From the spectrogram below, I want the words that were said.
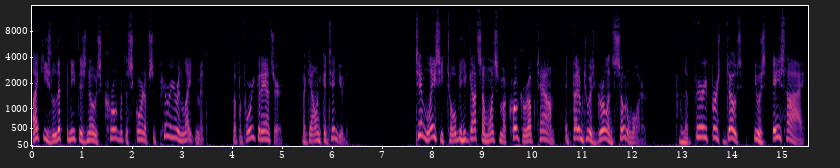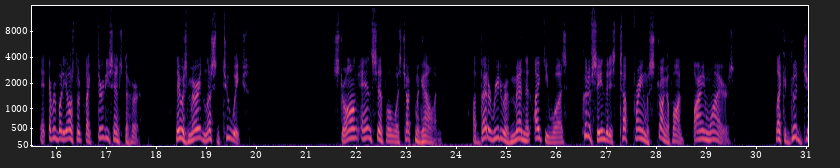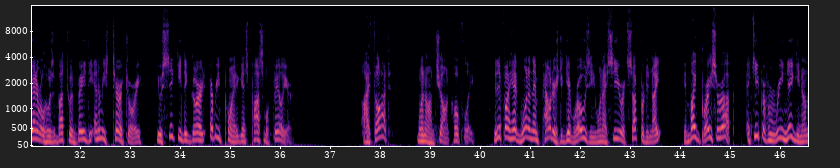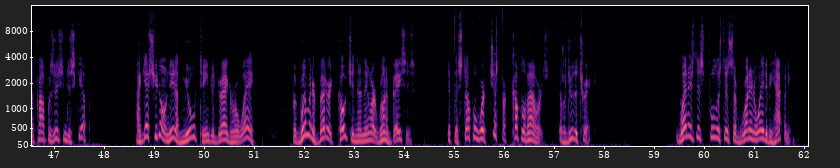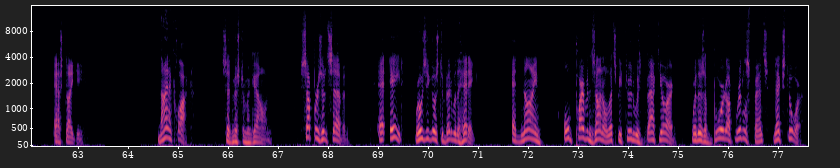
Ikey's lip beneath his nose curled with the scorn of superior enlightenment, but before he could answer, McGowan continued. Tim Lacey told me he got some once from a croaker uptown and fed 'em to his girl in soda water. From the very first dose he was ace high, and everybody else looked like thirty cents to her. They was married in less than two weeks. Strong and simple was Chunk McGowan. A better reader of men than Ikey was could have seen that his tough frame was strung upon fine wires. Like a good general who was about to invade the enemy's territory, he was seeking to guard every point against possible failure. I thought, went on Chunk hopefully, that if I had one of them powders to give Rosie when I see her at supper tonight, it might brace her up and keep her from reneging on the proposition to skip. I guess you don't need a mule team to drag her away, but women are better at coaching than they are at running bases. If the stuff will work just for a couple of hours, it'll do the trick. When is this foolishness of running away to be happening? asked Ikey. Nine o'clock, said Mr. McGowan. Supper's at seven. At eight, Rosie goes to bed with a headache. At nine, old Parvenzano lets me through to his backyard, where there's a board up Riddle's fence next door.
